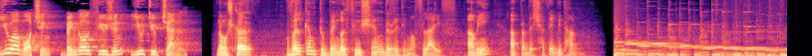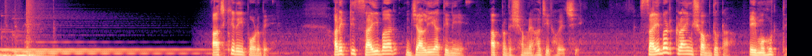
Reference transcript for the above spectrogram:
You are watching Bengal Fusion YouTube channel. নমস্কার welcome to Bengal fusion the rhythm of life আমি আপনাদের সাথে বিধান আজকের এই পর্বে আরেকটি সাইবার জালিয়াতি নিয়ে আপনাদের সামনে হাজির হয়েছি সাইবার ক্রাইম শব্দটা এই মুহূর্তে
